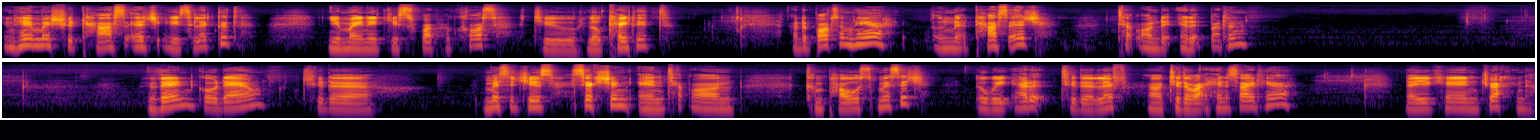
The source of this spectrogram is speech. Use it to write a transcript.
In here, make sure task edge is selected you may need to swipe across to locate it. At the bottom here, on the task edge, tap on the edit button. Then go down to the messages section and tap on compose message. It will be added to the left, uh, to the right hand side here. Now you can drag and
